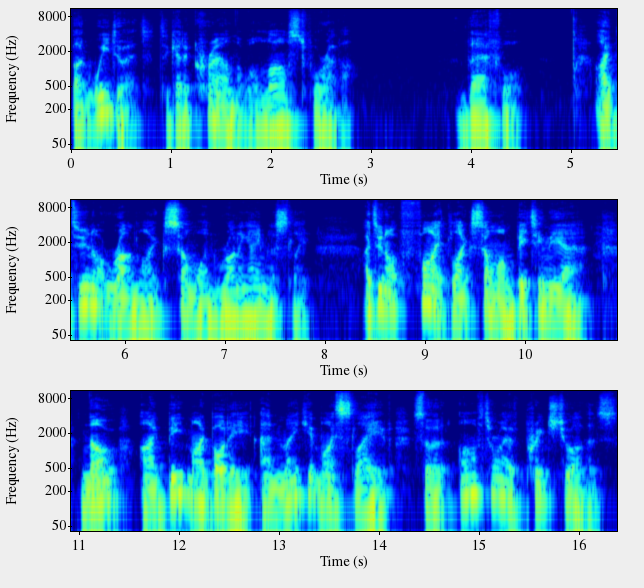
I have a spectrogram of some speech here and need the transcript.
but we do it to get a crown that will last forever. Therefore, I do not run like someone running aimlessly. I do not fight like someone beating the air. No, I beat my body and make it my slave, so that after I have preached to others,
